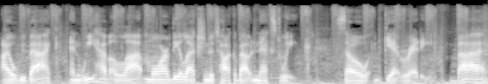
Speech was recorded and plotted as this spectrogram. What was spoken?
I will be back and we have a lot more of the election to talk about next week. So get ready. Bye.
